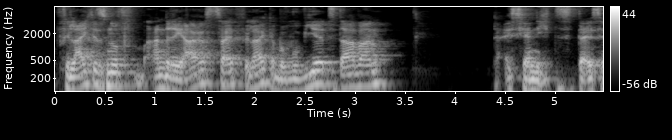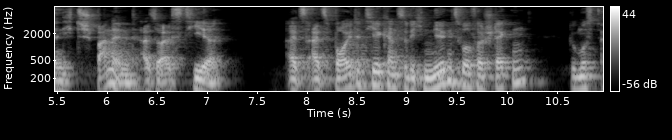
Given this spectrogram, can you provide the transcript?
vielleicht ist es nur andere Jahreszeit vielleicht, aber wo wir jetzt da waren, da ist ja nichts, da ist ja nichts spannend, also als Tier. Als, als Beutetier kannst du dich nirgendwo verstecken. Du musst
